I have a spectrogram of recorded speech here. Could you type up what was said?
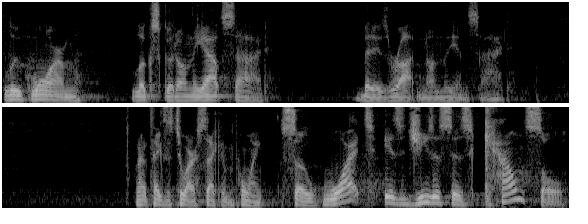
Lukewarm looks good on the outside, but is rotten on the inside. That takes us to our second point. So, what is Jesus' counsel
